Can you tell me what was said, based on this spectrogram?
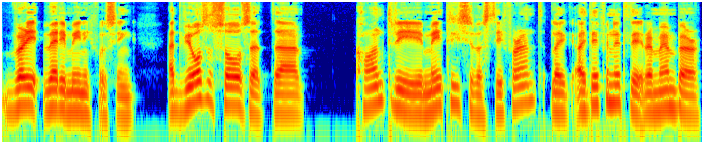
very, very meaningful thing. And we also saw that uh, country matrix was different. Like I definitely remember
